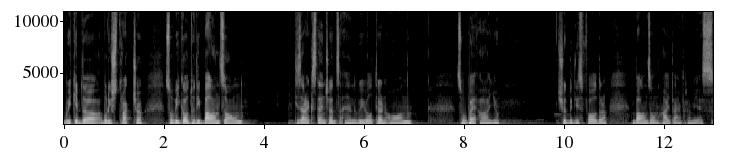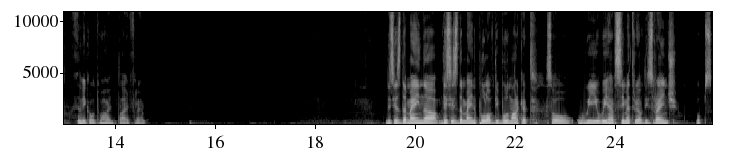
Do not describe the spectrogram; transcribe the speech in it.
we keep the bullish structure, so we go to the balance zone. These are extensions, and we will turn on so where are you? Should be this folder. Balance on high time frame, yes. And we go to high time frame. This is the main uh, this is the main pool of the bull market. So we we have symmetry of this range. Oops.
